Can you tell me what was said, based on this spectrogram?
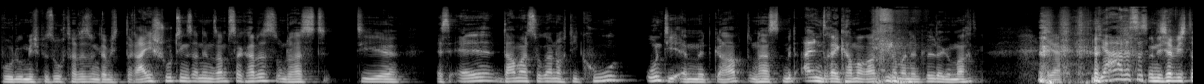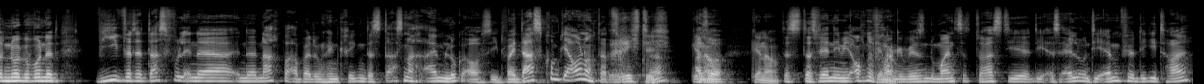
wo du mich besucht hattest und, glaube ich, drei Shootings an dem Samstag hattest und du hast die SL, damals sogar noch die Q und die M mitgehabt und hast mit allen drei Kameras permanent Bilder gemacht. ja. ja, das ist Und ich habe mich dann nur gewundert, wie wird er das wohl in der, in der Nachbearbeitung hinkriegen, dass das nach einem Look aussieht? Weil das kommt ja auch noch dazu. richtig. Ne? Genau. Also, genau. das, das wäre nämlich auch eine Genau. Frage gewesen. Du meinst, du hast die, die SL und die M für digital.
